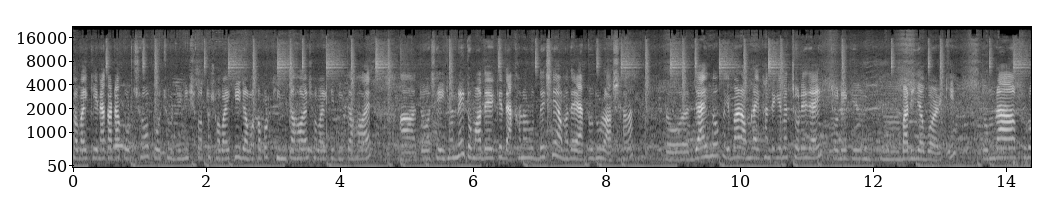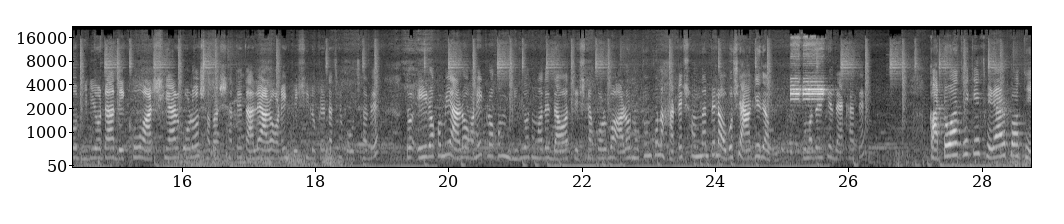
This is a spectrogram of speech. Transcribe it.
সবাই কেনাকাটা করছ, প্রচুর জিনিসপত্র, সবাইকেই জামাকাপড় কিনতে হয়, সবাইকে দিতে হয়। তো সেই জন্যেই তোমাদেরকে দেখানোর উদ্দেশ্যে আমাদের এত দূর আসা। তো যাই হোক, এবার আমরা এখান থেকে এবার চলে যাই। চলে বাড়ি যাব আর কি। তোমরা পুরো ভিডিওটা দেখো আর শেয়ার করো সবার সাথে, তাহলে আরও অনেক বেশি লোকের কাছে পৌঁছাবে। তো এই রকমই আরও অনেক রকম ভিডিও তোমাদের দেওয়ার চেষ্টা করব। আরও নতুন কোনো হাটের সন্ধান পেলে অবশ্যই আগে যাব তোমাদেরকে দেখাতে। কাটোয়া থেকে ফেরার পথে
